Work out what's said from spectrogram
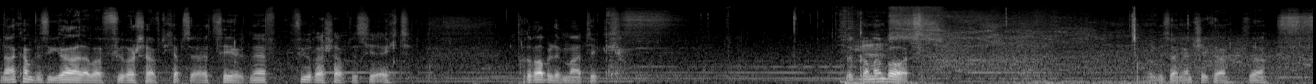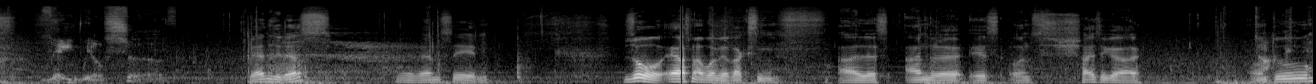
Nahkampf ist egal, aber Führerschaft, ich habe es ja erzählt, ne? Führerschaft ist hier echt Problematik. Willkommen an Bord. Du bist ja ein ganz schicker. So. Werden sie das? Wir werden es sehen. So, erstmal wollen wir wachsen. Alles andere ist uns scheißegal. Und du?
